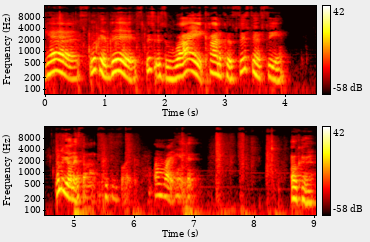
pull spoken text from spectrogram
Yes, look at this. This is the right kind of consistency. Let me go on that side because it's like, I'm right-handed. Okay.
